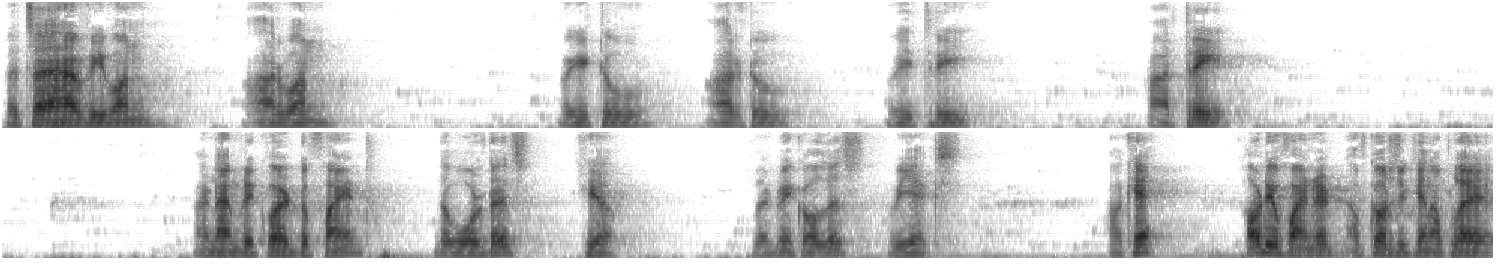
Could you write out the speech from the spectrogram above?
Let us say I have V 1, R 1, V 2, R 2, V 3, R 3 and I am required to find the voltage here let me call this V x. Okay. How do you find it? Of course, you can apply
